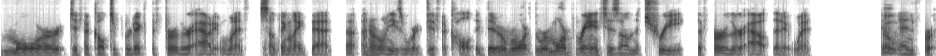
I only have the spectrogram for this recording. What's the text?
more difficult to predict the further out it went something like that i don't want to use the word difficult there were more there were more branches on the tree the further out that it went Oh, And for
